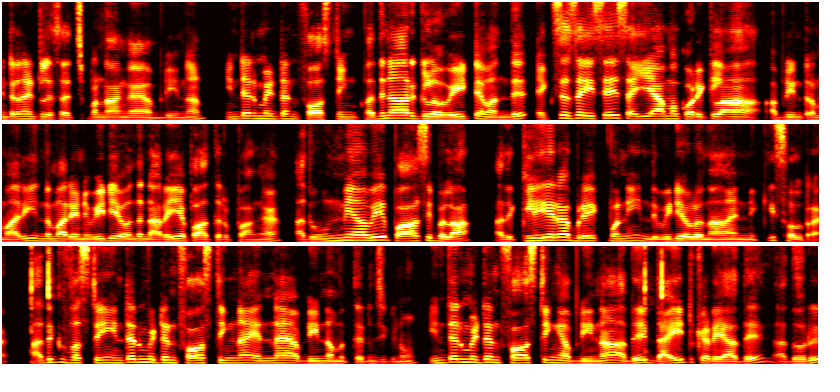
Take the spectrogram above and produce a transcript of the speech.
இன்டர்நெட்டில் சர்ச் பண்ணாங்க அப்படின்னா இன்டர்மீடியன்ட் ஃபாஸ்டிங் பதினாறு கிலோ வெயிட்டை வந்து எக்ஸசைஸே செய்யாமல் குறைக்கலாம் அப்படின்ற மாதிரி இந்த மாதிரியான வீடியோ வந்து நிறைய பார்த்துருப்பாங்க அது உண்மையாகவே பாசிபிளா அது கிளியராக பிரேக் பண்ணி இந்த வீடியோவில் நான் இன்னைக்கு சொல்கிறேன் அதுக்கு ஃபஸ்ட்டு இன்டர்மீடியன்ட் ஃபாஸ்டிங்னா என்ன அப்படின்னு நம்ம தெரிஞ்சுக்கணும். இன்டர்மீடியன்ட் ஃபாஸ்டிங் அப்படின்னா அது டயட் கிடையாது. அது ஒரு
